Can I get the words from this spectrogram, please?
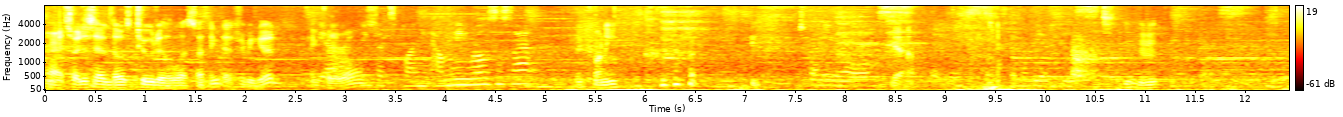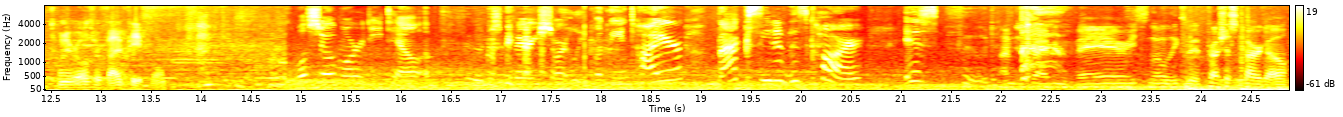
All right, so I just added those two to the list. I think that should be good. I think for the rolls. I rolls, think that's plenty. How many rolls is that? like twenty. 20 rolls. Yeah. It'll be a feast. Mm-hmm. Twenty rolls for five people. We'll show more detail of the food very shortly, but the entire back seat of this car is food. I'm just driving very slowly because we have precious cargo.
